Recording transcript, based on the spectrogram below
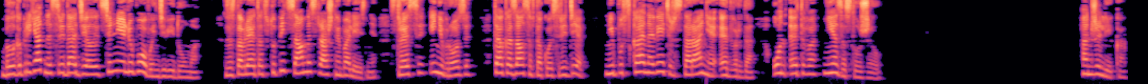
Благоприятная среда делает сильнее любого индивидуума, заставляет отступить самые страшные болезни, стрессы и неврозы. Ты оказался в такой среде. Не пускай на ветер старания Эдварда, он этого не заслужил. Анжелика.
